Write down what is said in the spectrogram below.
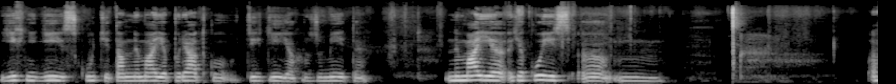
Їхні дії скуті, там немає порядку в тих діях, розумієте? Немає якоїсь, е, е,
